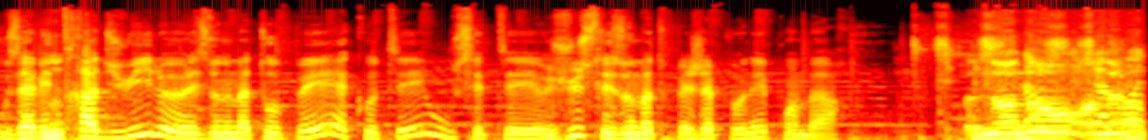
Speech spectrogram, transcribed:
vous avez Mm. traduit le- les onomatopées à côté ou c'était juste les onomatopées japonais point barre Non, non, on a,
